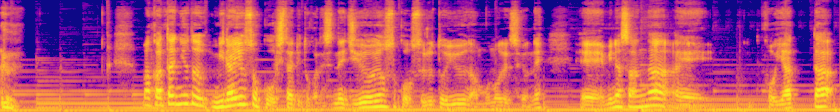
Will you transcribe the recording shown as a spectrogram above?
まあ、簡単に言うと未来予測をしたりとかですね、需要予測をするというようなものですよね。えー、皆さんが、えー、こうやった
